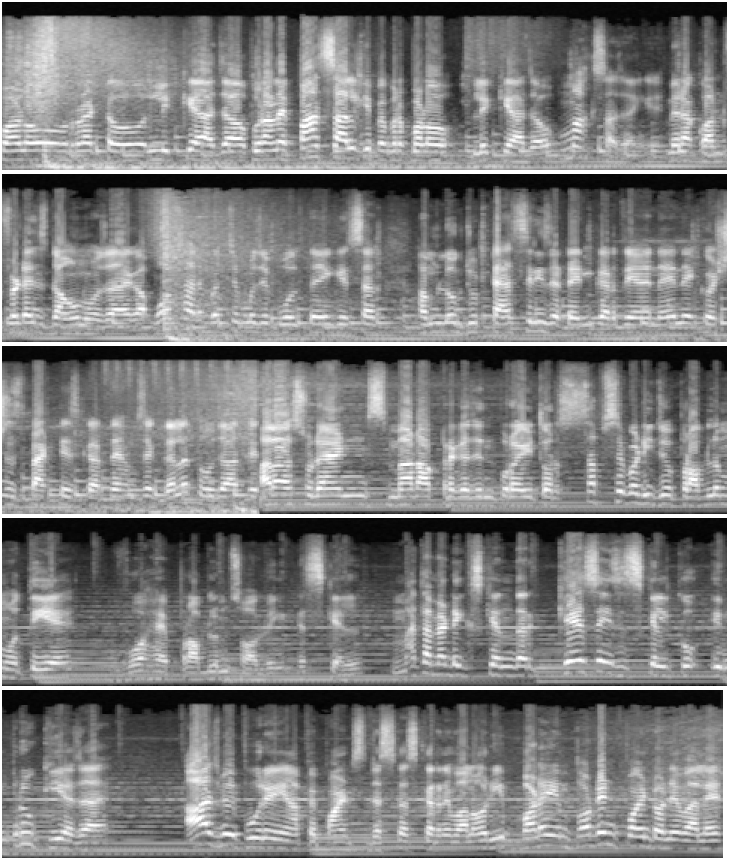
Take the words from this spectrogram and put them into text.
पढ़ो, रटो, लिख के आ जाओ। पुराने पाँच साल के पेपर पढ़ो, लिख के आ जाओ, मार्क्स आ जाएँगे। मेरा कॉन्फिडेंस डाउन हो जाएगा। बहुत सारे बच्चे मुझे बोलते हैं कि, सर, हम लोग जो टेस्ट सीरीज़ अटेंड करते हैं नए नए क्वेश्चंस प्रैक्टिस करते हैं, हमसे गलत हो जाते हैं। हेलो स्टूडेंट्स मैं डॉक्टर गजन पुरोहित और सबसे बड़ी जो प्रॉब्लम होती है, वो है प्रॉब्लम सॉल्विंग स्किल मैथमेटिक्स के अंदर कैसे इस स्किल को इंप्रूव किया जाए? आज मैं पूरे यहाँ पे पॉइंट्स डिस्कस करने वाला हूँ और ये बड़े इंपॉर्टेंट पॉइंट होने वाले हैं।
